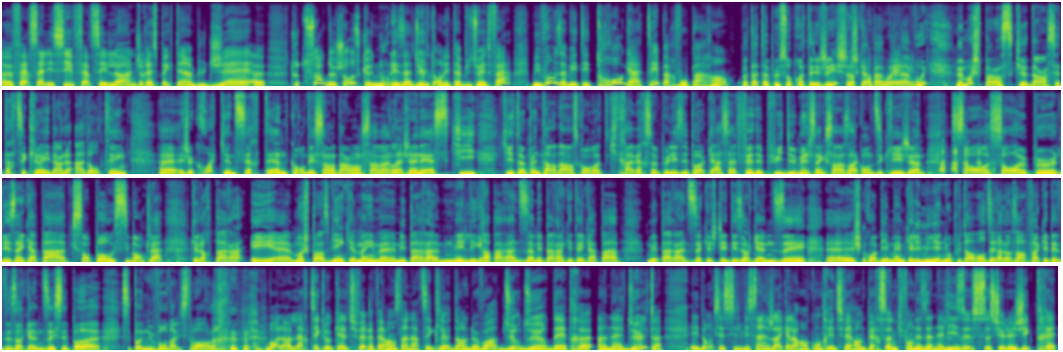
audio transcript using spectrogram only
euh, faire sa lessive, faire ses lunchs, respecter un budget, euh, toutes sortes de choses que nous, les adultes, on est habitués de faire. Mais vous, vous avez été trop gâtés par vos parents. Peut-être un peu surprotégé, je suis capable de l'avouer. Mais moi, je pense que dans cet article-là et dans le adulting, euh, je crois qu'il y a une certaine condescendance envers la jeunesse qui, qui est un peu une tendance qu'on, qui traverse un peu les époques. Hein. Ça fait depuis 2500 ans qu'on dit que les jeunes sont, sont un peu des incapables, qui sont pas aussi bons que, leurs parents. Et euh, moi, je pense bien que même euh, mes parents, mes, les grands-parents disaient à mes parents qu'ils étaient incapables, mes parents disaient que j'étais désorganisé. Euh, je crois bien même que les milléniaux plus tard vont dire à leurs enfants qu'ils étaient désorganisés. C'est pas, c'est pas nouveau dans l'histoire là. bon, alors l'article auquel tu fais référence, c'est un article dans le Devoir, dur dur d'être un adulte. Et donc c'est Sylvie Saint-Jacques. Elle a rencontré différentes personnes qui font des analyses sociologiques très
